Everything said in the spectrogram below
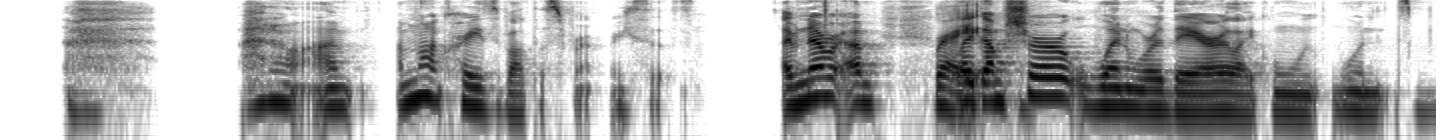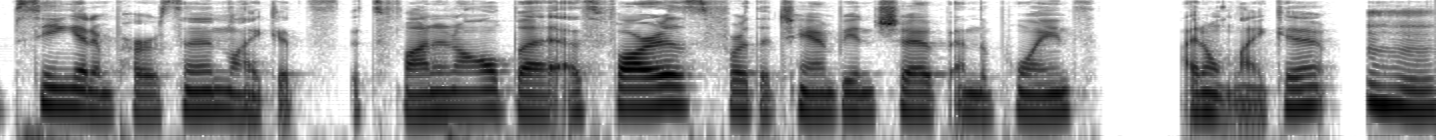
I don't I'm I'm not crazy about the sprint races. I've never I'm Right. like I'm sure when we're there, like when we, when seeing it in person, like it's it's fun and all. But as far as for the championship and the points, I don't like it. mm-hmm.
